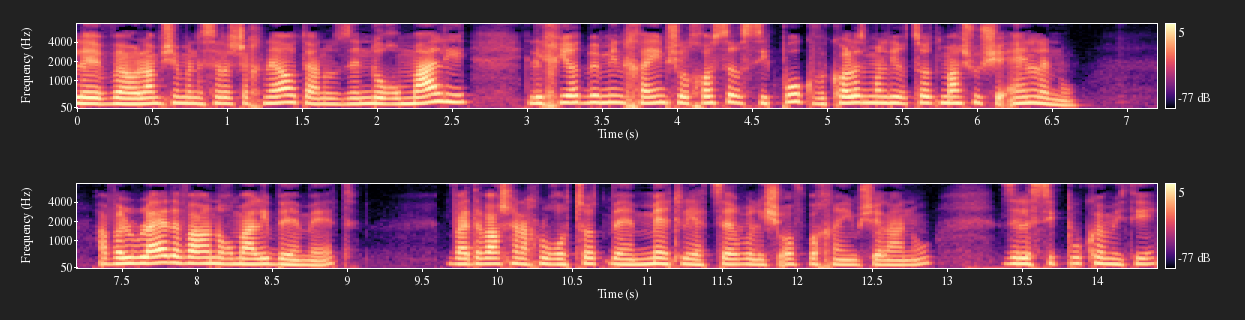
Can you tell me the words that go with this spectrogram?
והעולם שמנסה לשכנע אותנו, זה נורמלי לחיות במין חיים של חוסר סיפוק וכל הזמן לרצות משהו שאין לנו. אבל אולי הדבר הנורמלי באמת, והדבר שאנחנו רוצות באמת לייצר ולשאוף בחיים שלנו, זה לסיפוק אמיתי.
